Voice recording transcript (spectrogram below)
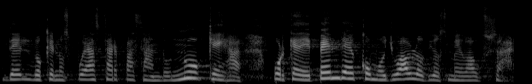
de lo que nos pueda estar pasando. No queja, porque depende de cómo yo hablo, Dios me va a usar.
